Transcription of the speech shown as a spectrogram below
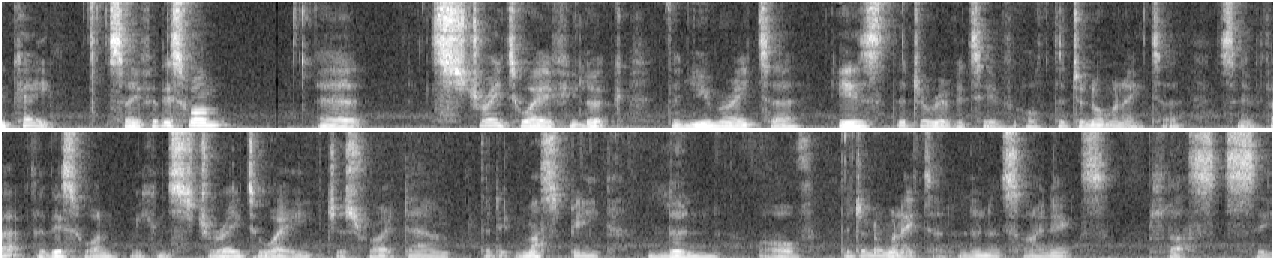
Okay, so for this one, uh, straight away if you look, the numerator is the derivative of the denominator. So in fact for this one we can straight away just write down that it must be ln of the denominator, ln of sine x plus c.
